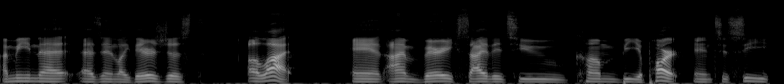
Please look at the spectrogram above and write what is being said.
I mean that as in like there's just a lot, and I'm very excited to come be a part and to see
